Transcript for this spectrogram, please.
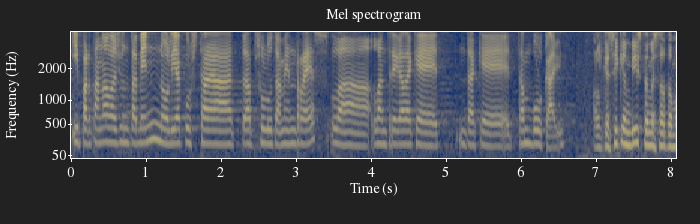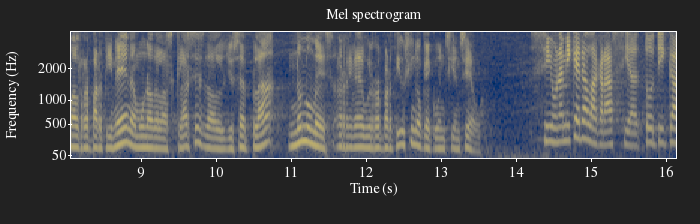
I per tant a l'Ajuntament no li ha costat absolutament res l'entrega d'aquest embolcall. El que sí que hem vist hem estat amb el repartiment, amb una de les classes del Josep Pla. No només arribeu i repartiu, sinó que consciencieu. Sí, una mica era la gràcia, tot i que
